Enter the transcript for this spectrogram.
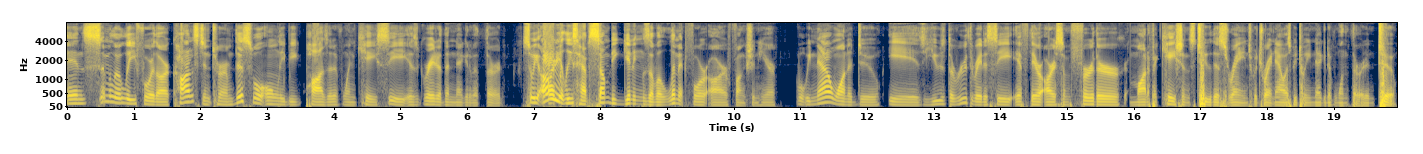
And similarly for our constant term, this will only be positive when kc is greater than negative a third. So we already at least have some beginnings of a limit for our function here. What we now want to do is use the Routh array to see if there are some further modifications to this range, which right now is between negative one third and 2.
